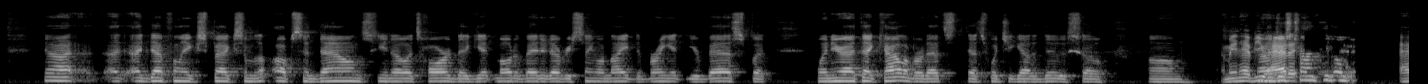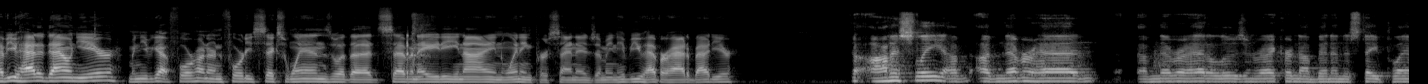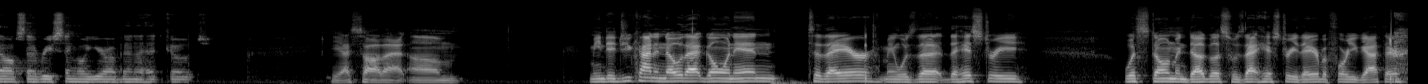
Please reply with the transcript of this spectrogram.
yeah, I, I definitely expect some ups and downs. You know, it's hard to get motivated every single night to bring it your best, but when you're at that caliber, that's that's what you got to do. So, um, I mean, have you uh, had it? Have you had a down year? I mean, you've got 446 wins with a 789 winning percentage. I mean, have you ever had a bad year? Honestly, I've I've never had I've never had a losing record, and I've been in the state playoffs every single year I've been a head coach. Yeah, I saw that. Um, I mean, did you kind of know that going in to there? I mean, was the the history with Stoneman Douglas was that history there before you got there?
